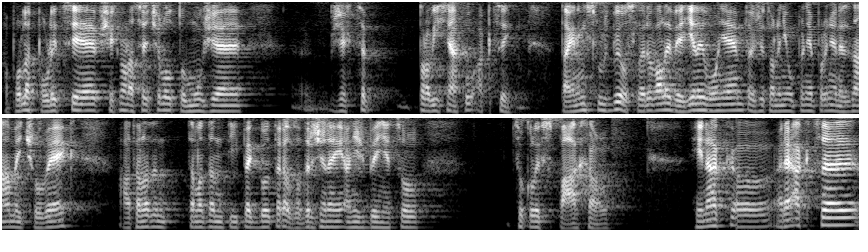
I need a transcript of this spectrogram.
a podle policie všechno nasvědčilo tomu, že, že chce províst nějakou akci. Tajné služby ho sledovali, věděli o něm, takže to není úplně pro ně neznámý člověk. A tenhle ten, tenhle ten týpek byl teda zadržený, aniž by něco cokoliv spáchal. Jinak eh, reakce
